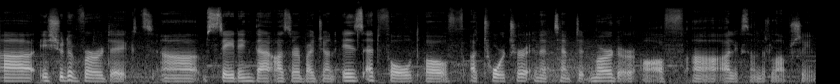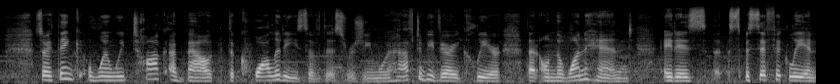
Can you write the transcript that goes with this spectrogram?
uh, issued a verdict uh, stating that Azerbaijan is at fault of a torture and attempted murder of uh, Alexander Lapshin. So I think when we talk about the qualities of this regime, we have to be very clear that on the one hand, it is specifically and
